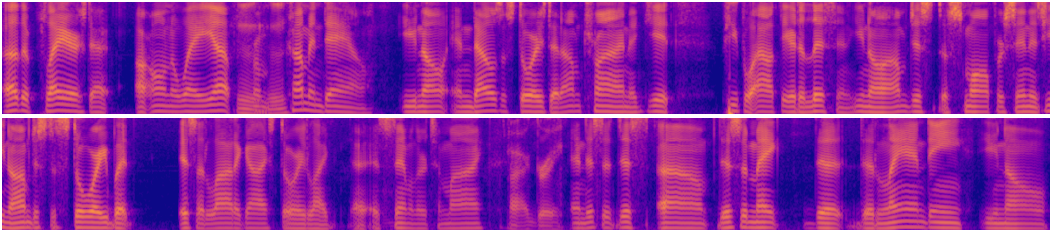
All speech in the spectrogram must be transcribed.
other players that are on the way up Mm-hmm. from coming down, you know, and those are stories that I'm trying to get people out there to listen. You know, I'm just a small percentage. You know, I'm just a story, but it's a lot of guys' story like uh, it's similar to mine I agree. and this is just um, this will make the the landing, you know,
